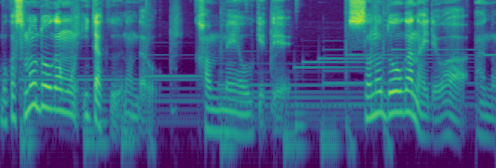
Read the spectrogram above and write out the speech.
僕はその動画も痛くなんだろう感銘を受けてその動画内ではあの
